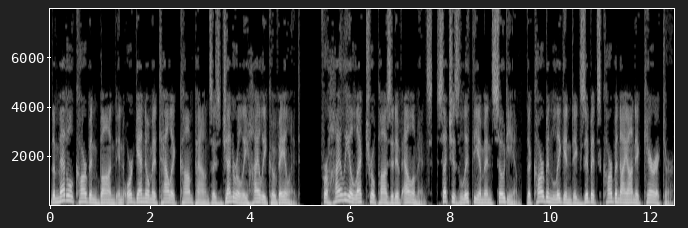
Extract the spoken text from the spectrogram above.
The metal-carbon bond in organometallic compounds is generally highly covalent. For highly electropositive elements, such as lithium and sodium, the carbon ligand exhibits carbanionic character,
